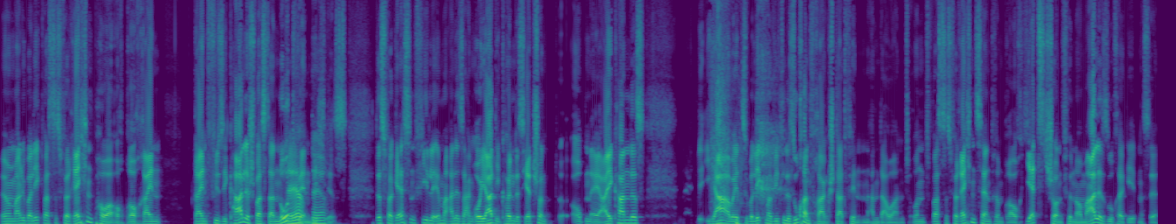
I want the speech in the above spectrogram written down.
Wenn man mal überlegt, was das für Rechenpower auch braucht, rein rein physikalisch, was da notwendig ja, ja. ist. Das vergessen viele immer. Alle sagen, oh ja, die können das jetzt schon. OpenAI kann das. Ja, aber jetzt überleg mal, wie viele Suchanfragen stattfinden andauernd und was das für Rechenzentren braucht, jetzt schon für normale Suchergebnisse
